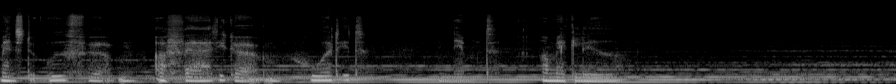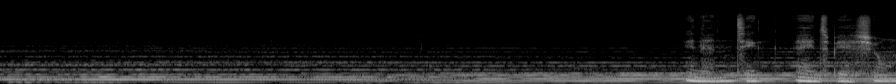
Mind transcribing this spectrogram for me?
mens du udfører dem og færdiggør dem hurtigt, nemt og med glæde. En anden ting er inspiration.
